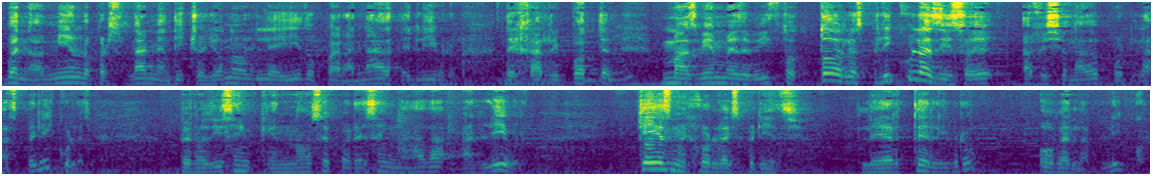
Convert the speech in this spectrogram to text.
bueno, a mí en lo personal me han dicho, yo no he leído para nada el libro de Harry Potter, más bien me he visto todas las películas y soy aficionado por las películas, pero dicen que no se parecen nada al libro. ¿Qué es mejor la experiencia? ¿Leerte el libro o ver la película?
